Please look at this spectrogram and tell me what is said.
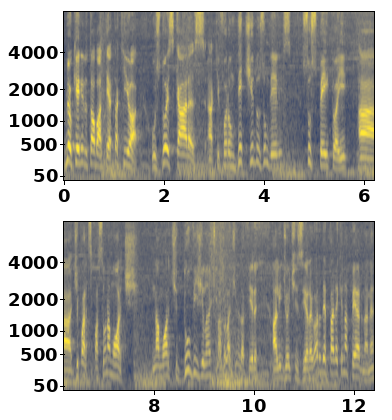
meu querido Taubaté. Tá aqui, ó. Os dois caras aqui foram detidos, um deles suspeito aí a, de participação na morte. Na morte do vigilante lá do ladinho da feira, ali de Oitizeira. Agora o detalhe aqui na perna, né?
